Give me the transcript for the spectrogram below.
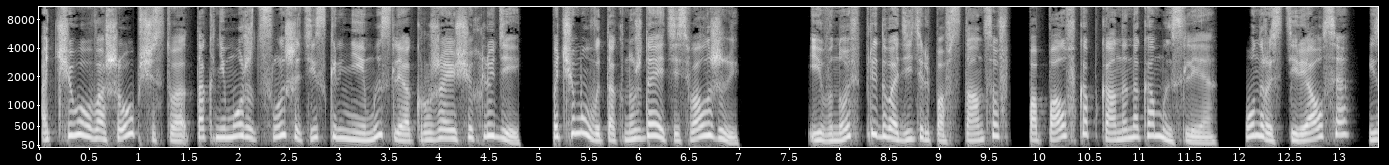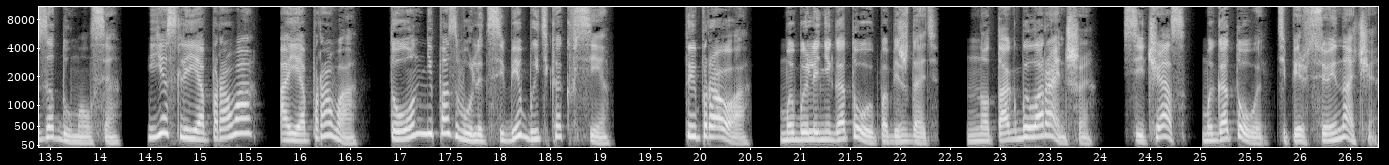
Отчего ваше общество так не может слышать искренние мысли окружающих людей, Почему вы так нуждаетесь во лжи? И вновь предводитель повстанцев попал в капкан инакомыслия. Он растерялся и задумался. Если я права, а я права, то он не позволит себе быть как все. Ты права. Мы были не готовы побеждать, но так было раньше. Сейчас мы готовы, теперь все иначе.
